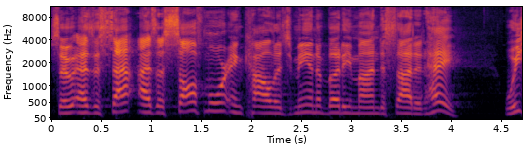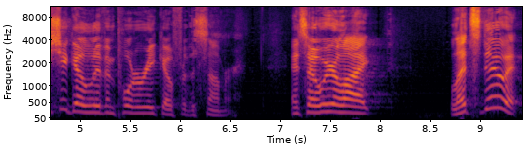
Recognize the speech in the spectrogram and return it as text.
So, as a, as a sophomore in college, me and a buddy of mine decided, hey, we should go live in Puerto Rico for the summer. And so we were like, let's do it.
